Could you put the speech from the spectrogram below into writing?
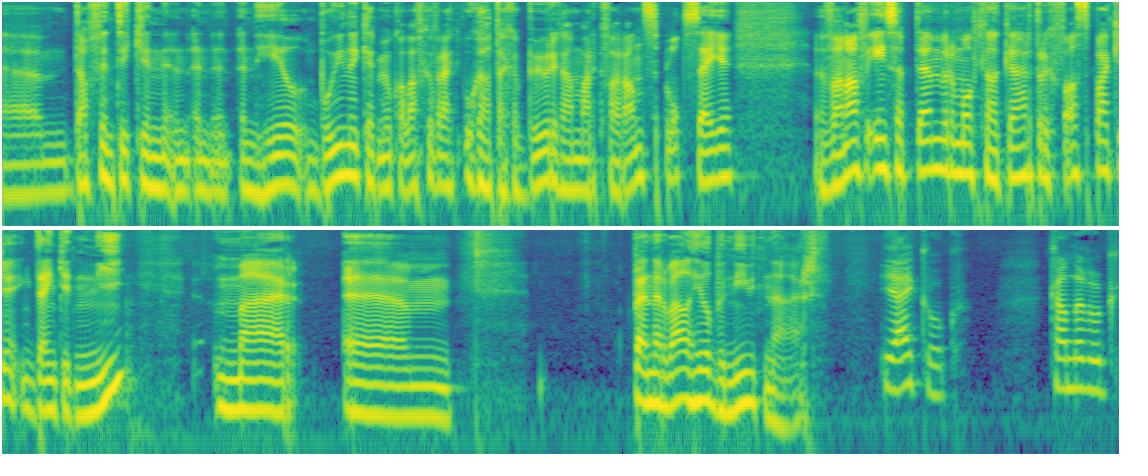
Um, dat vind ik een, een, een, heel boeiende. Ik heb me ook al afgevraagd, hoe gaat dat gebeuren? Gaat Mark van Rans plots zeggen, vanaf 1 september mocht je elkaar terug vastpakken? Ik denk het niet, maar um, ik ben daar wel heel benieuwd naar. Ja, ik ook. Ik kan er ook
